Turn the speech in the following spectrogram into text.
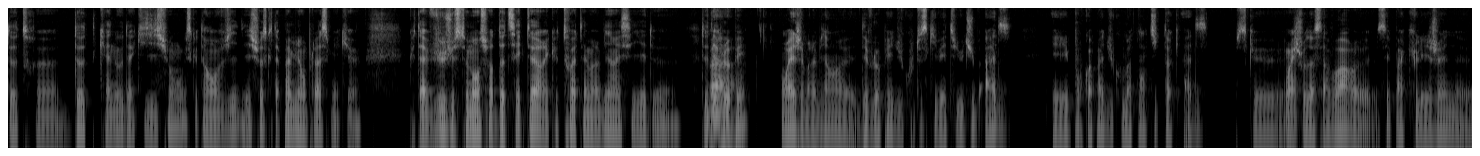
d'autres euh, d'autres canaux d'acquisition Ou est-ce que tu as envie des choses que tu n'as pas mis en place mais que, que tu as vu justement sur d'autres secteurs et que toi, tu aimerais bien essayer de, de Bah, développer? Ouais, j'aimerais bien euh, développer du coup tout ce qui va être YouTube Ads et pourquoi pas du coup maintenant TikTok Ads. Parce que, Ouais. chose à savoir, euh, c'est pas que les jeunes euh,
